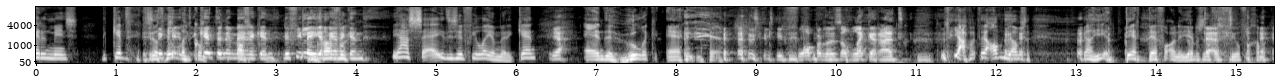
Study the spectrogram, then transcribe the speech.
Iron Mans. De Captain... De, heel leuk om- Captain American, de Filet. American. Ja, zij. Het is een filet American. Ja, En de Hulk. En die flappen er zo lekker uit. ja, met al die Amster- Ja, hier Daredevil. Oh nee, die hebben ze nog een veel van gemaakt.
